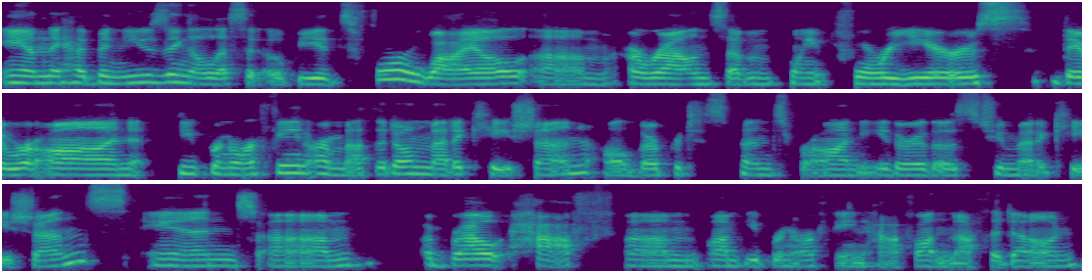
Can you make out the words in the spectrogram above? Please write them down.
and they had been using illicit opiates for a while, um, around 7.4 years. They were on buprenorphine or methadone medication. All of our participants were on either of those two medications and um, about half um, on buprenorphine, half on methadone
